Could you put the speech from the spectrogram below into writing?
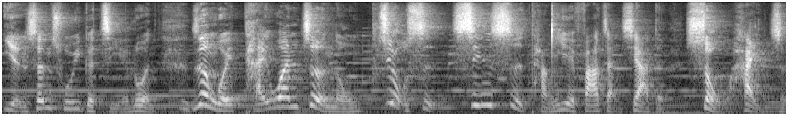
衍生出一个结论，认为台湾蔗农就是新式糖业发展下的受害者。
